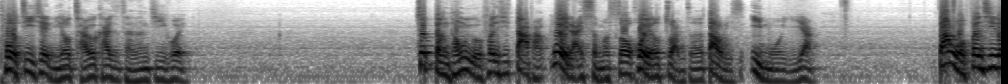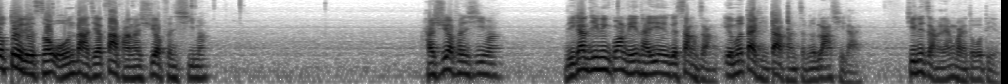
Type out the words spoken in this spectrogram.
破季线以后才会开始产生机会，就等同于我分析大盘未来什么时候会有转折的道理是一模一样。当我分析都对的时候，我问大家，大盘还需要分析吗？还需要分析吗？你看今天光连台电一个上涨，有没有代替大盘整个拉起来？今天涨了两百多点，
